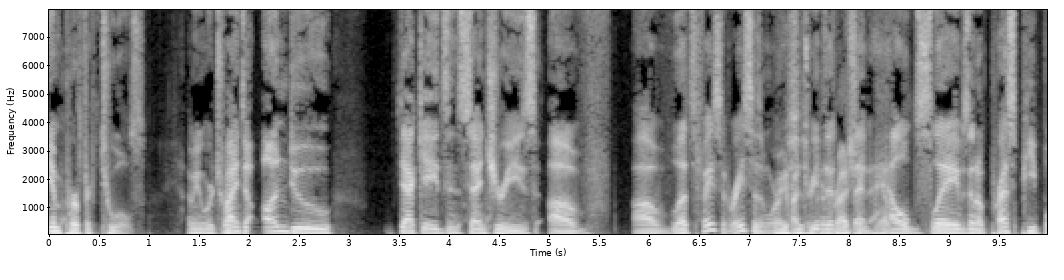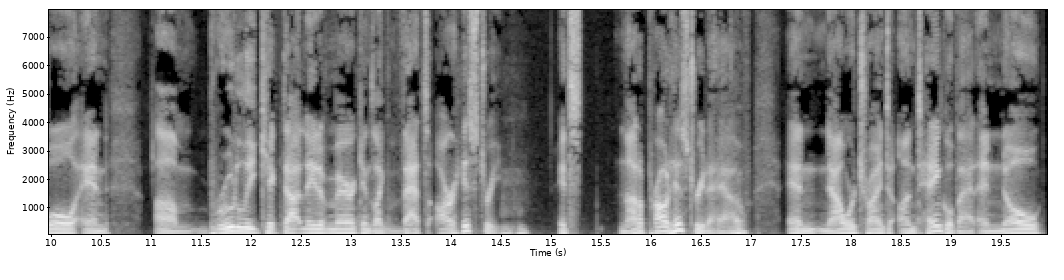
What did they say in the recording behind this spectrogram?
imperfect tools. I mean, we're trying right. to undo decades and centuries of of let's face it, racism. We're racism a country that, that yep. held slaves and oppressed people and um, brutally kicked out Native Americans. Like that's our history. Mm-hmm. It's not a proud history to have. And now we're trying to untangle that and no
